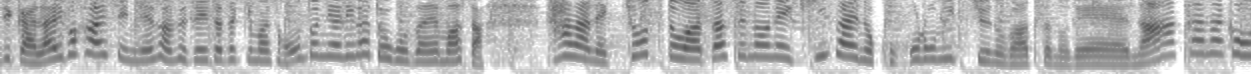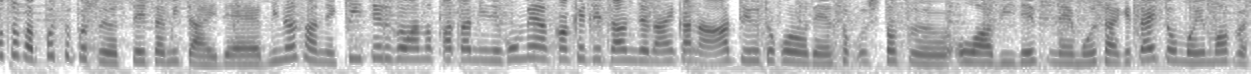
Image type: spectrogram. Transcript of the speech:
時間ライブ配信ね、させていただきました。本当にありがとうございました。ただね、ちょっと私のね、機材の試みっていうのがあったので、なかなか音がプツプツ言っていたみたいで、皆さんね、聞いてる側の方にね、ご迷惑かけてたんじゃないかなっていうところで、そこ一つお詫びですね、申し上げたいと思います。もし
